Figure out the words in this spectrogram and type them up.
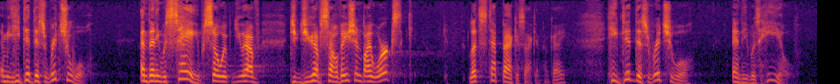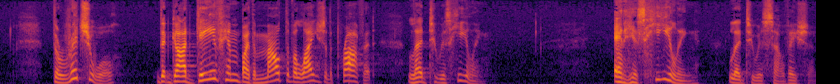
I mean, he did this ritual, and then he was saved. So if you have, do you have salvation by works? Let's step back a second, okay? He did this ritual, and he was healed the ritual that God gave him by the mouth of Elijah the prophet led to his healing. And his healing led to his salvation.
